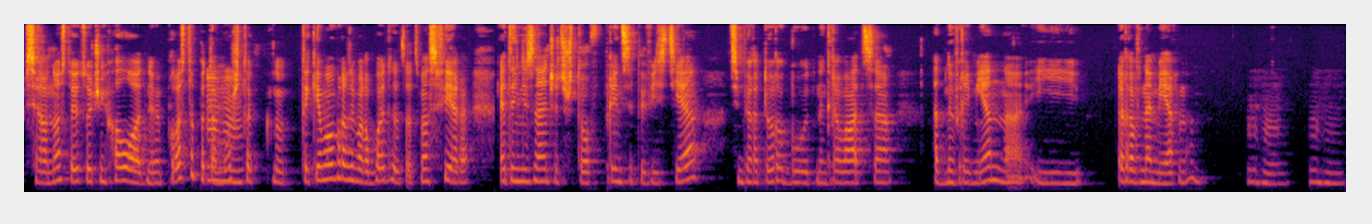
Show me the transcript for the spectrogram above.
все равно остаются очень холодными, просто потому mm-hmm. что ну, таким образом работает атмосфера. Это не значит, что в принципе везде температура будет нагреваться одновременно и равномерно. Угу, угу.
